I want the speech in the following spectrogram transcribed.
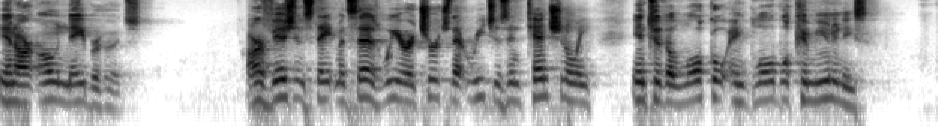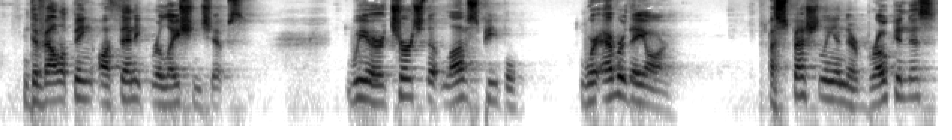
in our own neighborhoods. Our vision statement says we are a church that reaches intentionally into the local and global communities, developing authentic relationships. We are a church that loves people wherever they are, especially in their brokenness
